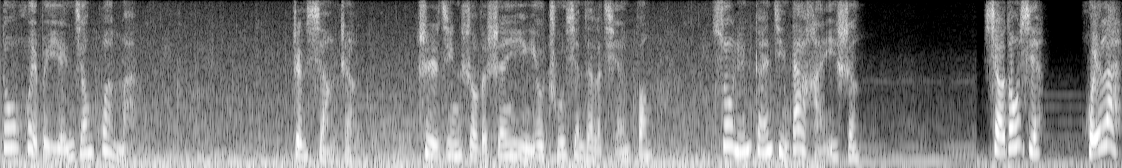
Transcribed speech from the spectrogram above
都会被岩浆灌满。正想着，赤金兽的身影又出现在了前方，苏玲赶紧大喊一声：“小东西，回来！”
